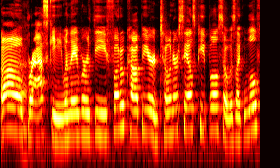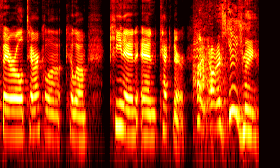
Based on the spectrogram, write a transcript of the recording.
Oh, Brasky, when they were the photocopier and toner salespeople. So it was like Will Ferrell, Killam, Killam, Kenan, and Koechner. Hey, uh, excuse me.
